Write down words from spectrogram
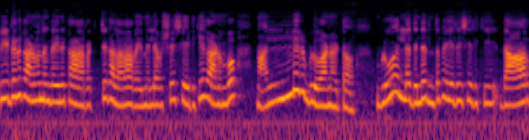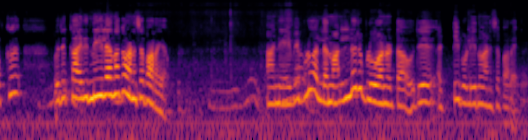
വീട്ടിൽ വീഡിയോയിൽ കാണുമ്പോൾ നിങ്ങൾക്ക് അതിന് കറക്റ്റ് കളർ അറിയുന്നില്ല. പക്ഷെ ശരിക്ക് കാണുമ്പോൾ നല്ലൊരു ബ്ലൂ ആണ് കേട്ടോ. ബ്ലൂ അല്ല ഇതിന്റെ എന്ത് പേര് ശരിക്ക്? ഡാർക്ക് ഒരു കരിനീല എന്നൊക്കെ വേണമെച്ചാൽ പറയാം. ആ നേവി ബ്ലൂ അല്ല നല്ലൊരു ബ്ലൂ ആണ് കേട്ടോ. ഒരു അട്ടിപൊളി എന്ന് വേണമെച്ചാൽ പറയാം.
